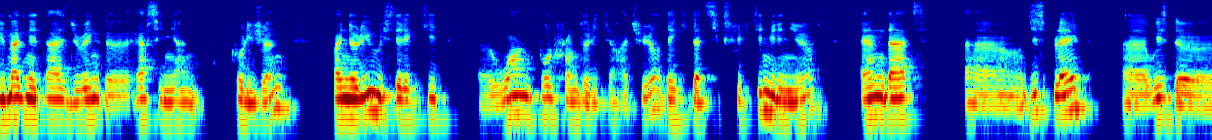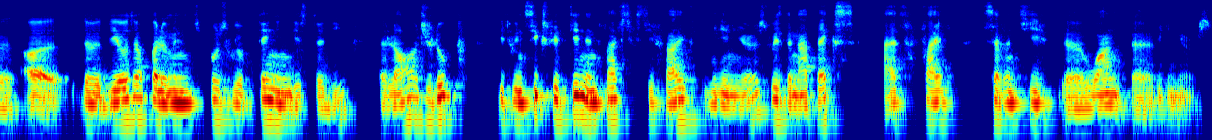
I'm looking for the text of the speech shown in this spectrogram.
remagnetized during the Hercynian collision. Finally, we selected uh, one pole from the literature dated at 615 million years and that uh, display uh, with the, the, the other paleomagnetic poles we obtained in this study, a large loop between 615 and 565 million years with an apex at 571 uh, million years.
